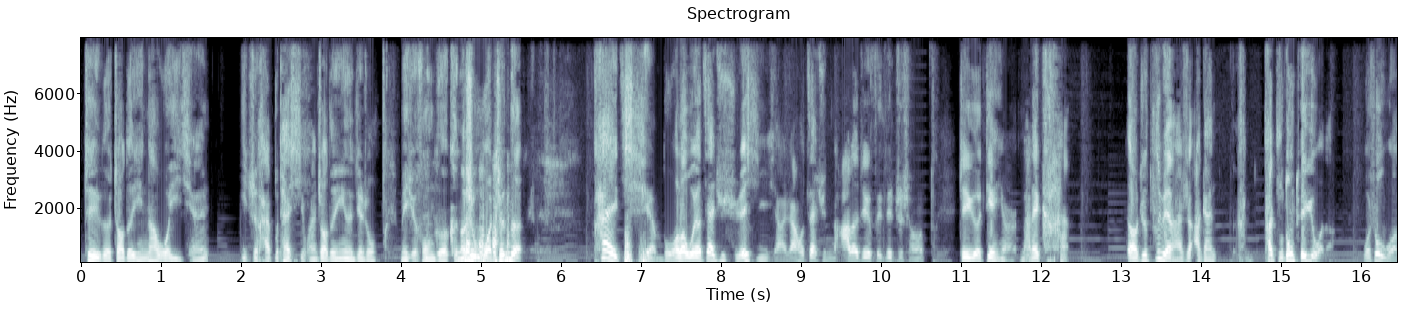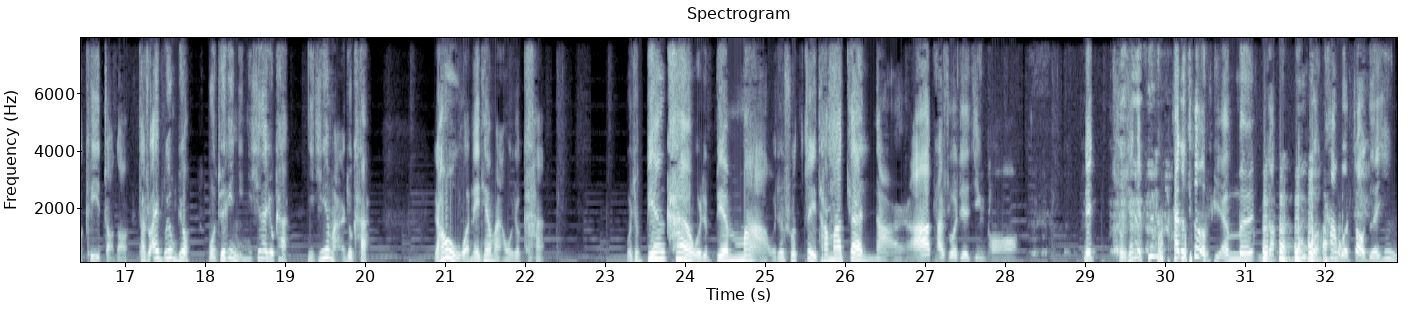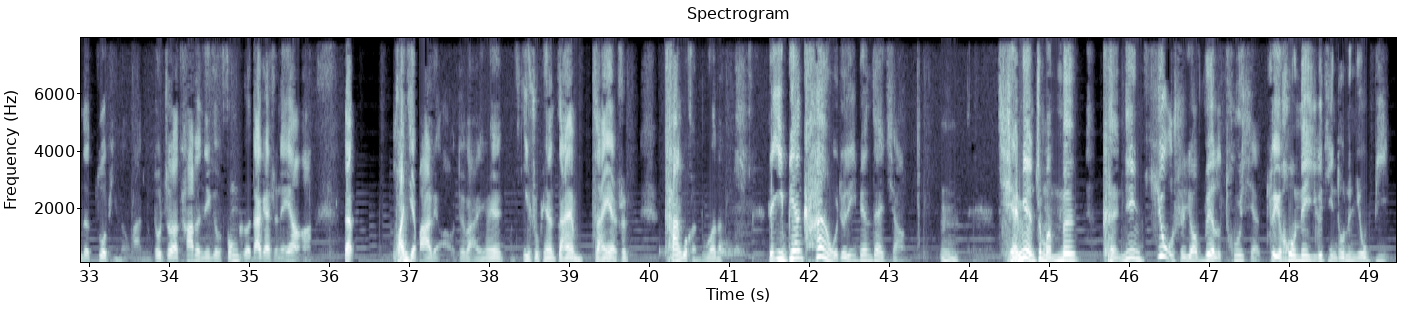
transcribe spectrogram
这个赵德胤，那我以前一直还不太喜欢赵德胤的这种美学风格，可能是我真的 太浅薄了，我要再去学习一下，然后再去拿了这个《翡翠之城》这个电影拿来看。哦，这个资源还是阿甘他主动推给我的。我说我可以找到，他说哎不用不用，我推给你，你现在就看，你今天晚上就看。然后我那天晚上我就看，我就边看我就边骂，我就说这他妈在哪儿啊？他说这镜头，那首先那片子拍的特别闷，你知道，如果看过赵德胤的作品的话，你都知道他的那个风格大概是那样啊，但缓解罢了，对吧？因为艺术片咱也咱也是看过很多的，这一边看我就一边在讲，嗯。前面这么闷，肯定就是要为了凸显最后那一个镜头的牛逼。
